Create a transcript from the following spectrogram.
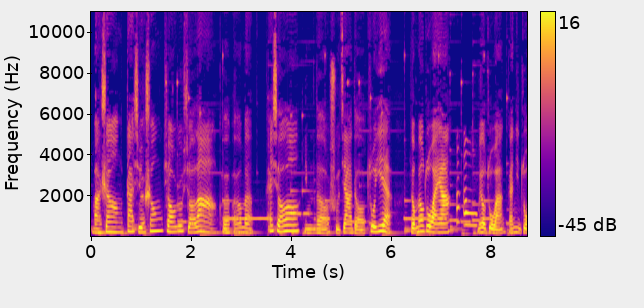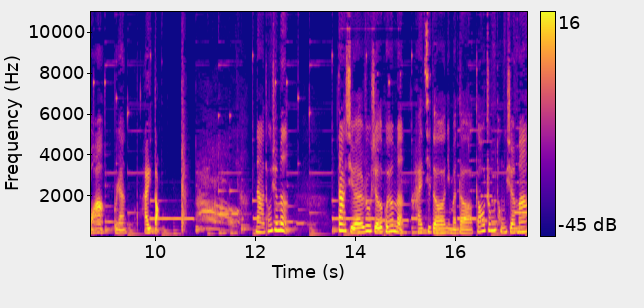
马上大学生就要入学啦，各位朋友们，开学了，你们的暑假的作业有没有做完呀？没有做完，赶紧做啊，不然挨打。那同学们，大学入学的朋友们，还记得你们的高中同学吗？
